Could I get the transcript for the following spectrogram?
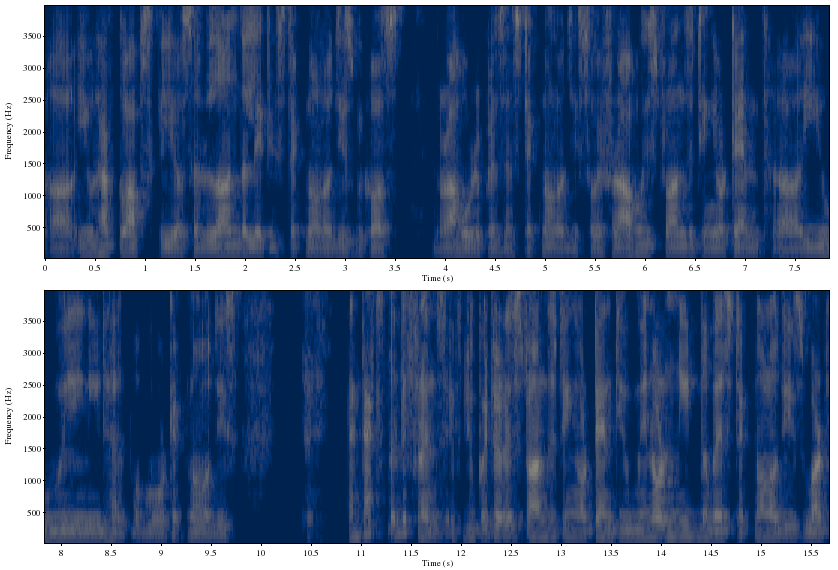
uh, you have to upskill yourself, learn the latest technologies because Rahu represents technology. So if Rahu is transiting your 10th, uh, you will need help of more technologies. And that's the difference. If Jupiter is transiting your 10th, you may not need the best technologies, but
